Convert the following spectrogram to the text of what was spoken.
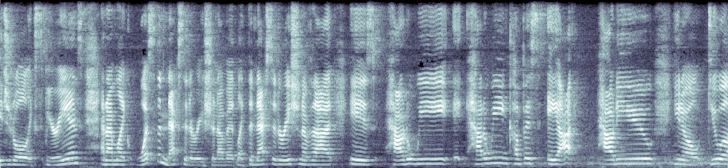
digital experience. And i'm like what's the next iteration of it? Like the next iteration of that is how do we how do we encompass ai how do you you know do a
